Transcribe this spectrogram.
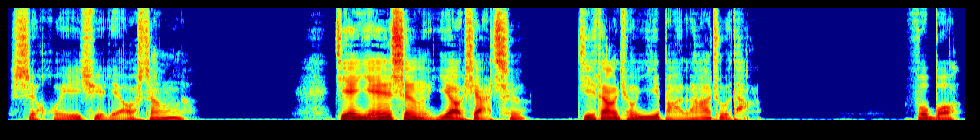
是回去疗伤了。见严胜要下车，姬苍穹一把拉住他：“福伯，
